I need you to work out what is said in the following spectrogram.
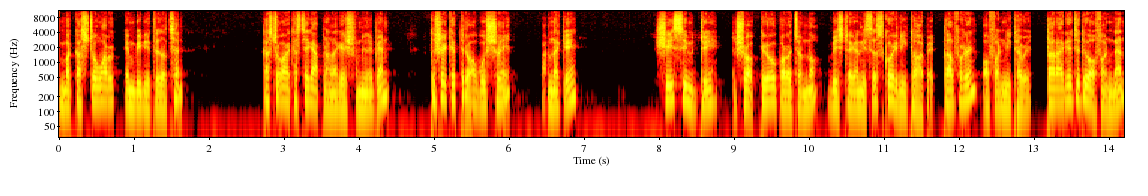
বা কাস্টমার এমবি নিতে যাচ্ছেন। কাস্টমারের কাছ থেকে আপনার আগে শুনে নেবেন। তো সেক্ষেত্রে অবশ্যই আপনাকে সেই সিমটি সক্রিয় করার জন্য বিশ টাকা রিচার্জ করে নিতে হবে। তারপরে অফার নিতে হবে। তার আগে যদি অফার নেন,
